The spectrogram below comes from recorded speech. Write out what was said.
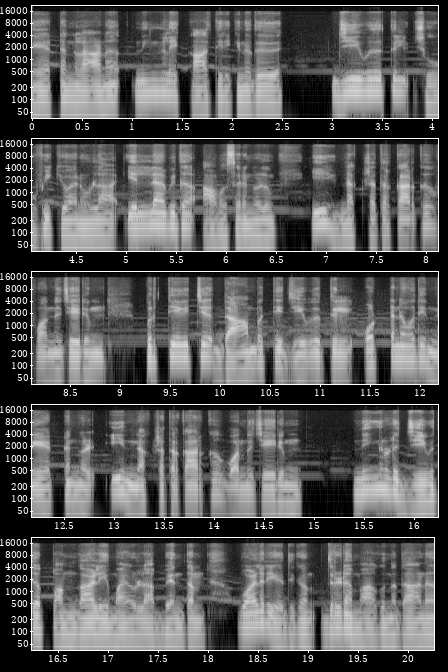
നേട്ടങ്ങളാണ് നിങ്ങളെ കാത്തിരിക്കുന്നത്. ജീവിതത്തിൽ ശോഭിക്കുവാനുള്ള എല്ലാവിധ അവസരങ്ങളും ഈ നക്ഷത്രക്കാർക്ക് വന്നു ചേരും. പ്രത്യേകിച്ച് ദാമ്പത്യ ജീവിതത്തിൽ ഒട്ടനവധി നേട്ടങ്ങൾ ഈ നക്ഷത്രക്കാർക്ക് വന്നു ചേരും. നിങ്ങളുടെ ജീവിത പങ്കാളിയുമായുള്ള ബന്ധം വളരെയധികം ദൃഢമാകുന്നതാണ്.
